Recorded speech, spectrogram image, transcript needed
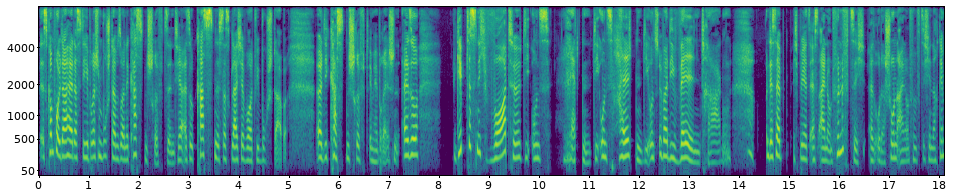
es kommt wohl daher, dass die hebräischen Buchstaben so eine Kastenschrift sind. Ja, also Kasten ist das gleiche Wort wie Buchstabe. Äh, die Kastenschrift im Hebräischen. Also Gibt es nicht Worte, die uns retten, die uns halten, die uns über die Wellen tragen? Und deshalb, ich bin jetzt erst 51, also, oder schon 51, je nachdem,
